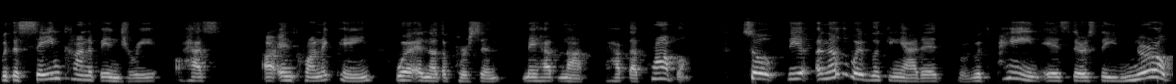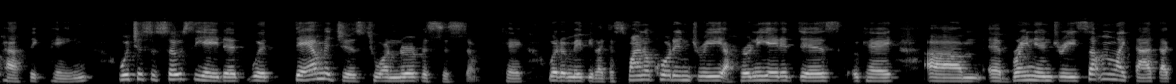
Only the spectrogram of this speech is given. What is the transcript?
with the same kind of injury has are in chronic pain where another person may have not have that problem. So the another way of looking at it with pain is there's the neuropathic pain, which is associated with damages to our nervous system. Okay, whether it may be like a spinal cord injury, a herniated disc, okay, um, a brain injury, something like that that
